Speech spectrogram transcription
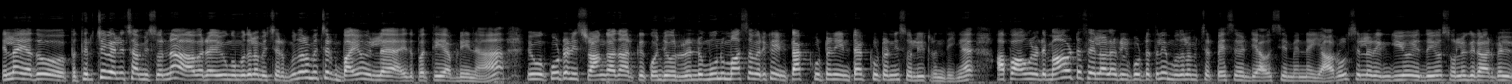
எல்லாம் ஏதோ இப்போ திருச்சி வேலுச்சாமி சொன்னால் அவர் இவங்க முதலமைச்சர் முதலமைச்சருக்கு பயம் இல்லை இதை பற்றி அப்படின்னா இவங்க கூட்டணி ஸ்ட்ராங்காக தான் இருக்குது கொஞ்சம் ஒரு ரெண்டு மூணு மாதம் வரைக்கும் இன்டாக்ட் கூட்டணி இன்டாக்ட் கூட்டணி சொல்லிட்டு இருந்தீங்க. அப்போ அவங்களுடைய மாவட்ட செயலாளர்கள் கூட்டத்திலே முதலமைச்சர் பேச வேண்டிய அவசியம் என்ன? யாரோ சிலர் எங்கேயோ எதையோ சொல்லுகிறார்கள்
